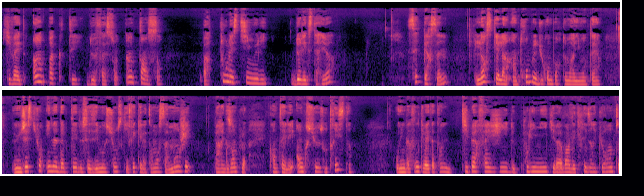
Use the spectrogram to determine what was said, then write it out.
qui va être impactée de façon intense par tous les stimuli de l'extérieur, cette personne, lorsqu'elle a un trouble du comportement alimentaire, une gestion inadaptée de ses émotions, ce qui fait qu'elle a tendance à manger, par exemple quand elle est anxieuse ou triste, ou une personne qui va être atteinte d'hyperphagie, de boulimie, qui va avoir des crises récurrentes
